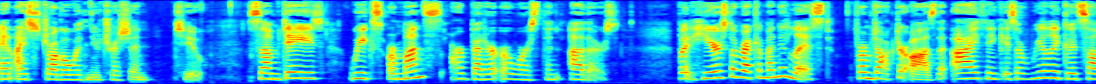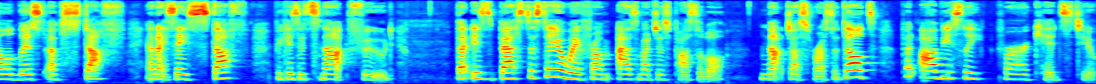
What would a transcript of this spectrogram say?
and I struggle with nutrition too. Some days, weeks, or months are better or worse than others. But here's the recommended list from Dr. Oz that I think is a really good solid list of stuff, and I say stuff because it's not food that is best to stay away from as much as possible, not just for us adults, but obviously for our kids too.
